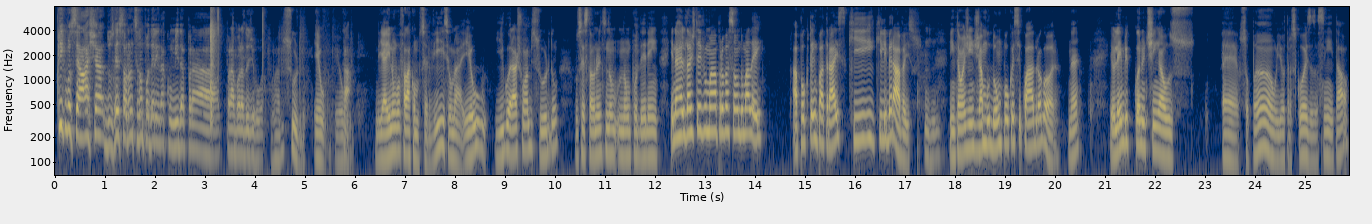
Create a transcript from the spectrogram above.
O que, que você acha dos restaurantes não poderem dar comida pra, pra morador de rua? Um absurdo. Eu, eu. Tá. E aí não vou falar como serviço, como- eu, Igor, acho um absurdo os restaurantes não, não poderem. E na realidade teve uma aprovação de uma lei há pouco tempo atrás que, que liberava isso. Então a gente já mudou um pouco esse quadro agora, né? Eu lembro que quando tinha os é, o sopão e outras coisas assim e tal,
